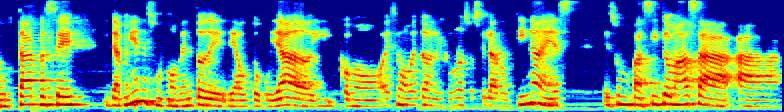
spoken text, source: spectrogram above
gustarse. Y también es un momento de, autocuidado y como ese momento en el que uno se hace la rutina es, es un pasito más a,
